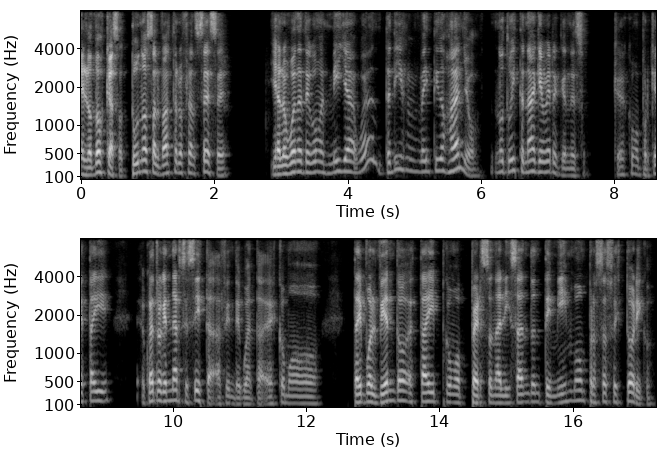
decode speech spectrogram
En los dos casos, tú no salvaste a los franceses y a los buenos te comes milla, weón, tenías 22 años, no tuviste nada que ver con eso. Que es como, ¿por qué está ahí? Encuentro que es narcisista, a fin de cuentas. Es como, estáis volviendo, estáis como personalizando en ti mismo un proceso histórico.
